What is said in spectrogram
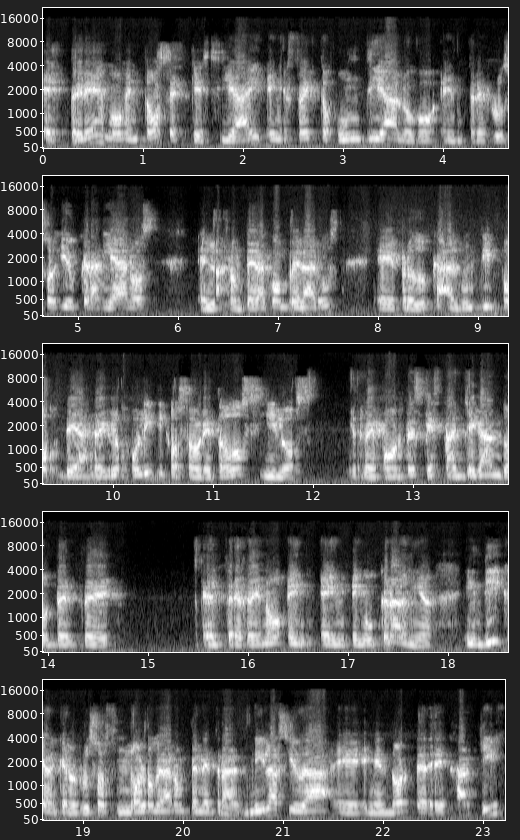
Esperemos entonces que si hay en efecto un diálogo entre rusos y ucranianos en la frontera con Belarus, eh, produzca algún tipo de arreglo político, sobre todo si los reportes que están llegando desde el terreno en, en, Ucrania indican que los rusos no lograron penetrar ni la ciudad eh, en el norte de Kharkiv,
